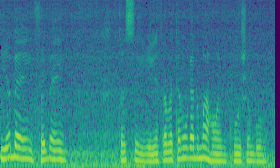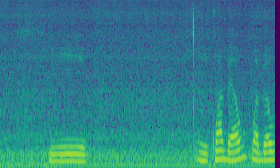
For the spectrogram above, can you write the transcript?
Ia bem, foi bem. Então assim, ele entrava até no lugar do Marrone com o Luxemburgo. E e com o Abel, o Abel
